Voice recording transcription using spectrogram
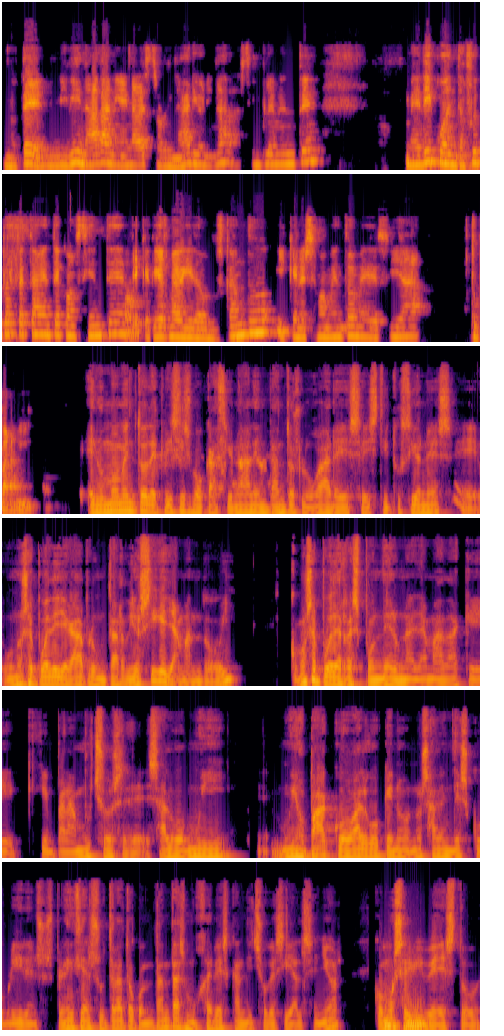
noté, ni vi nada, ni hay nada extraordinario, ni nada. Simplemente me di cuenta, fui perfectamente consciente de que Dios me había ido buscando y que en ese momento me decía, tú para mí, en un momento de crisis vocacional en tantos lugares e instituciones, eh, uno se puede llegar a preguntar, ¿Dios sigue llamando hoy? ¿Cómo se puede responder una llamada que, para muchos es algo muy, muy opaco, algo que no, saben descubrir en su experiencia, en su trato con tantas mujeres que han dicho que sí al Señor? ¿Cómo se vive esto?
